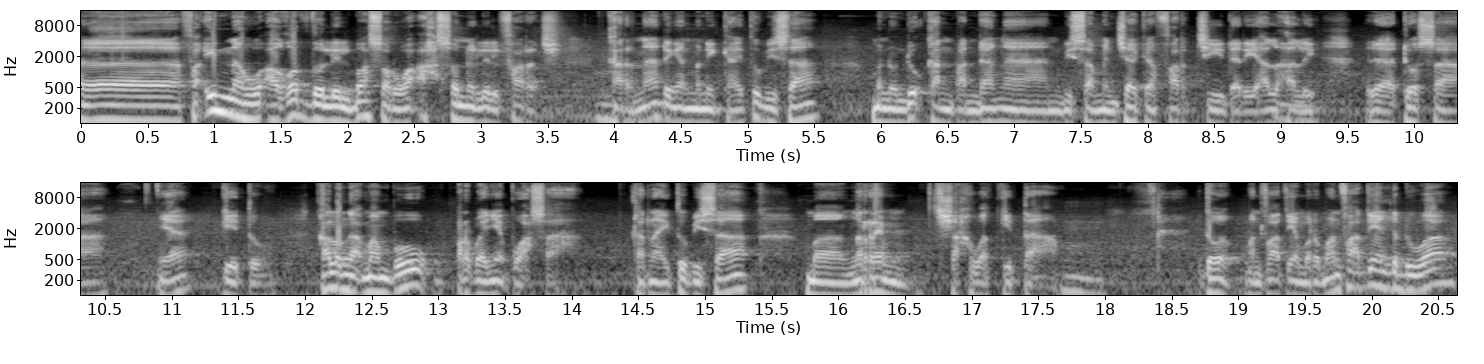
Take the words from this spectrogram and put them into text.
Eh, fa innahu aghaddu lil basar wa ahsanu lil farj. Karena dengan menikah itu bisa menundukkan pandangan, bisa menjaga farji dari hal-hal eh, dosa, ya, gitu. Kalau nggak mampu, perbanyak puasa. Karena itu bisa mengerem syahwat kita. Itu manfaat yang bermanfaat yang kedua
